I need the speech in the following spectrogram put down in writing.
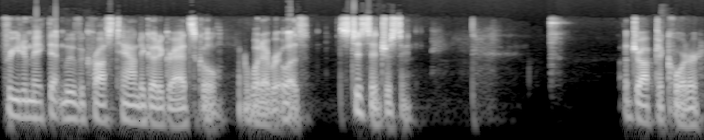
for you to make that move across town to go to grad school or whatever it was. It's just interesting. I dropped a quarter.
